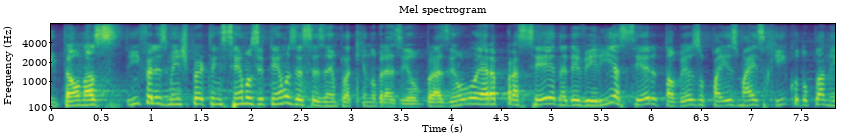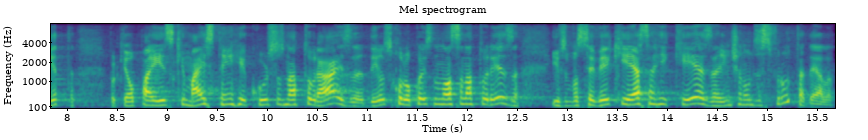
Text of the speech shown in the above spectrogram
Então, nós, infelizmente, pertencemos e temos esse exemplo aqui no Brasil. O Brasil era para ser, né, deveria ser, talvez, o país mais rico do planeta, porque é o país que mais tem recursos naturais. Deus colocou isso na nossa natureza. E você vê que essa riqueza, a gente não desfruta dela.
